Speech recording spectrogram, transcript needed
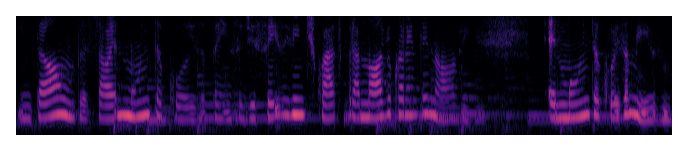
Então, pessoal, é muita coisa. Pensa, de 6,24 para 9,49. É muita coisa mesmo.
